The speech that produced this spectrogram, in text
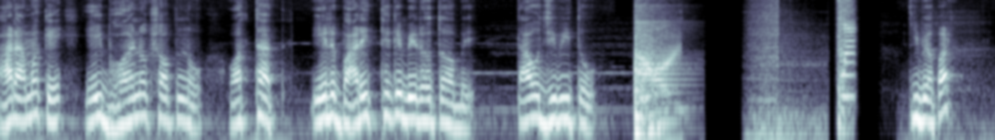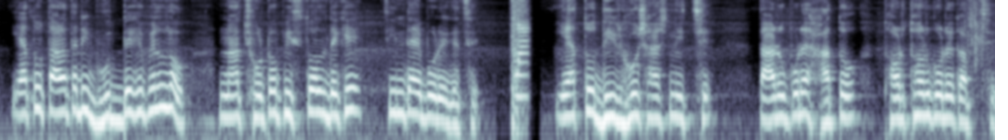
আর আমাকে এই ভয়ানক স্বপ্ন অর্থাৎ এর বাড়ির থেকে বের হতে হবে। তাও জীবিত। কি ব্যাপার? এত তাড়াতাড়ি ভূত দেখে ফেলল, না ছোট পিস্তল দেখে চিন্তায় পড়ে গেছে। এত দীর্ঘ শ্বাস নিচ্ছে, তার উপরে হাতও থরথর করে কাঁপছে।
